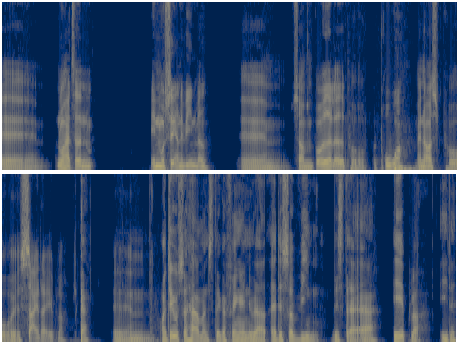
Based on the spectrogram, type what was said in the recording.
Øh, nu har jeg taget en, en museerende vin med, øh, som både er lavet på, på druer, men også på øh, cideræbler. Ja. Øh, Og det er jo så her, man stikker fingeren i vejret. Er det så vin, hvis der er æbler i det?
